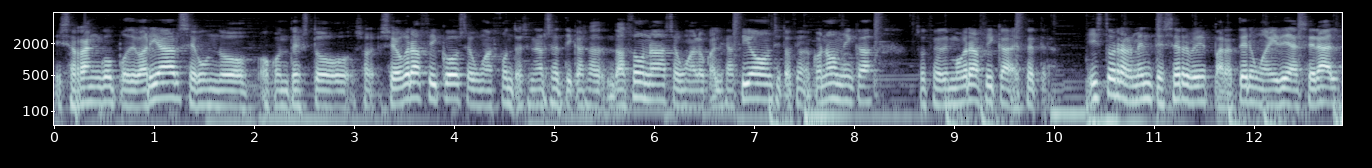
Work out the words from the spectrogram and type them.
Ese rango pode variar segundo o contexto xeográfico, según as fontes enerxéticas da zona, según a localización, situación económica, sociodemográfica, etc. Isto realmente serve para ter unha idea xeral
